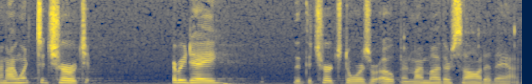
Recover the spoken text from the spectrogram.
And I went to church every day that the church doors were open. My mother saw to that.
